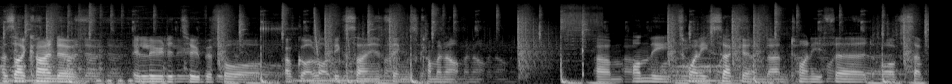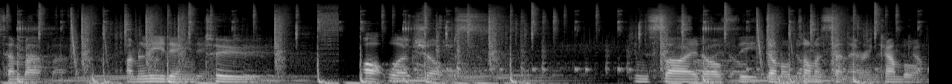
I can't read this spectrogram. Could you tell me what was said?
As I kind of alluded to before, I've got a lot of exciting things coming up. Um, on the 22nd and 23rd of September, I'm leading two art workshops inside of the Donald Thomas Centre in Camborne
